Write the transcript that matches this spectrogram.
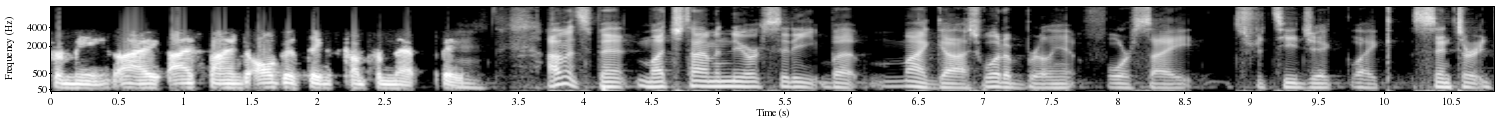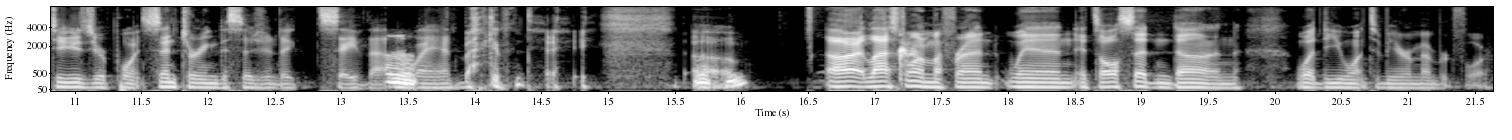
for me. I, I find all good things come from that space. Mm. I haven't spent much time in New York City, but my gosh, what a brilliant foresight strategic, like center to use your point, centering decision to save that mm. land back in the day. Mm-hmm. Um, all right, last one, my friend. When it's all said and done, what do you want to be remembered for?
